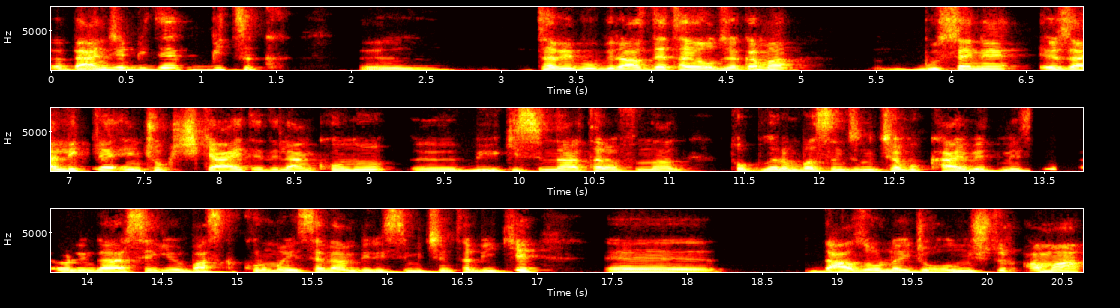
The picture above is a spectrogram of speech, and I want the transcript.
e, bence bir de bir tık e, tabii bu biraz detay olacak ama bu sene özellikle en çok şikayet edilen konu e, büyük isimler tarafından topların basıncını çabuk kaybetmesi. Caroline Garcia gibi baskı kurmayı seven bir isim için tabii ki e, daha zorlayıcı olmuştur. Ama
